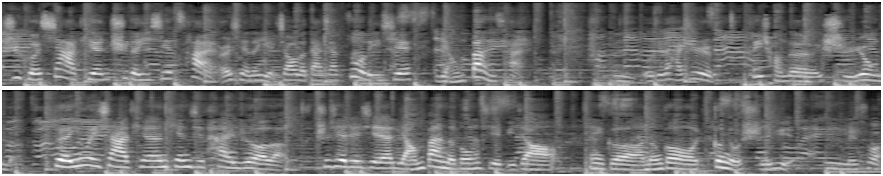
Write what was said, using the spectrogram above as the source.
适合夏天吃的一些菜，而且呢，也教了大家做了一些凉拌菜。嗯，我觉得还是非常的实用的。对，因为夏天天气太热了，吃些这些凉拌的东西比较那个能够更有食欲。嗯，没错。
